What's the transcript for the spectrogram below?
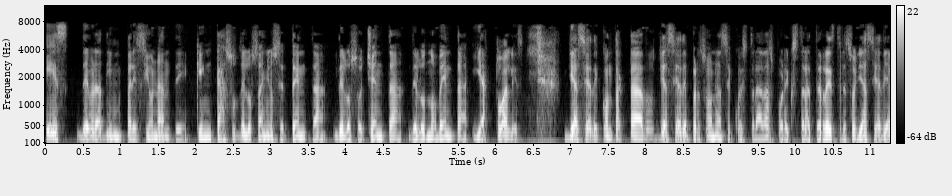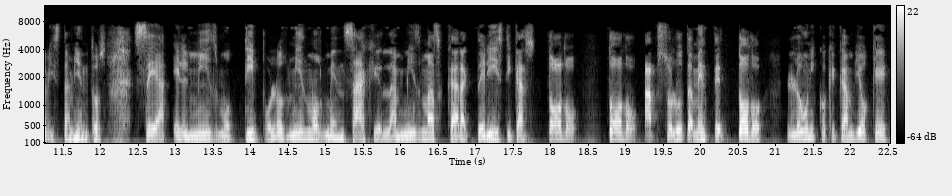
es de verdad impresionante que en casos de los años 70, de los 80, de los 90 y actuales, ya sea de contactados, ya sea de personas secuestradas por extraterrestres o ya sea de avistamientos, sea el mismo tipo, los mismos mensajes, las mismas características, todo, todo, absolutamente todo. Lo único que cambió que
